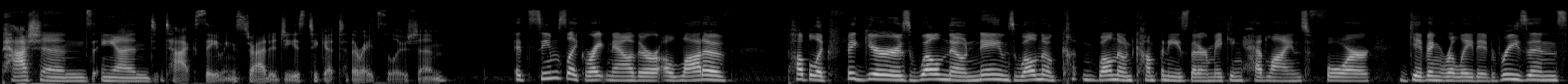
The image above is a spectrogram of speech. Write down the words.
passions and tax saving strategies to get to the right solution. It seems like right now there are a lot of public figures, well-known names, well-known well-known companies that are making headlines for giving related reasons.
